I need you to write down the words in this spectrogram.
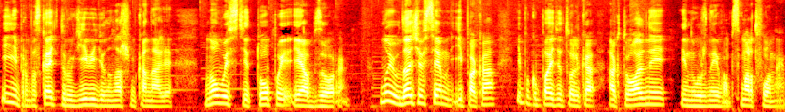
И не пропускайте другие видео на нашем канале. Новости, топы и обзоры. Ну и удачи всем, и пока, и покупайте только актуальные и нужные вам смартфоны.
